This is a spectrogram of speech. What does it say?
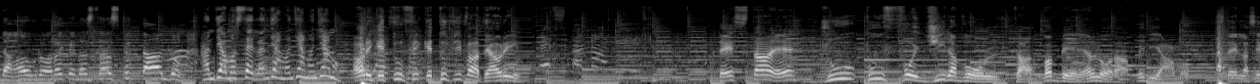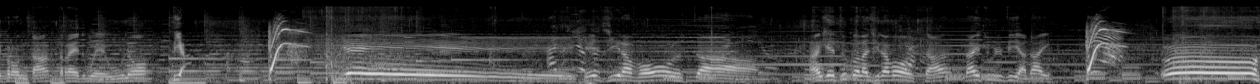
da Aurora che la sta aspettando. Andiamo Stella, andiamo, andiamo, andiamo. Auri, che tuffi, che tuffi fate, Auri? Testa e giù, tuffo e giravolta. Va bene, allora, vediamo. Stella, sei pronta? 3, 2, 1, via! Yeeey! Che giravolta! Anche tu con la giravolta? Dai tu il via, dai! Oh!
